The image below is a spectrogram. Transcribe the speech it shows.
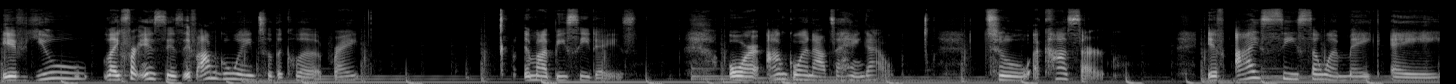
if you like for instance if i'm going to the club right in my bc days or i'm going out to hang out to a concert, if I see someone make a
